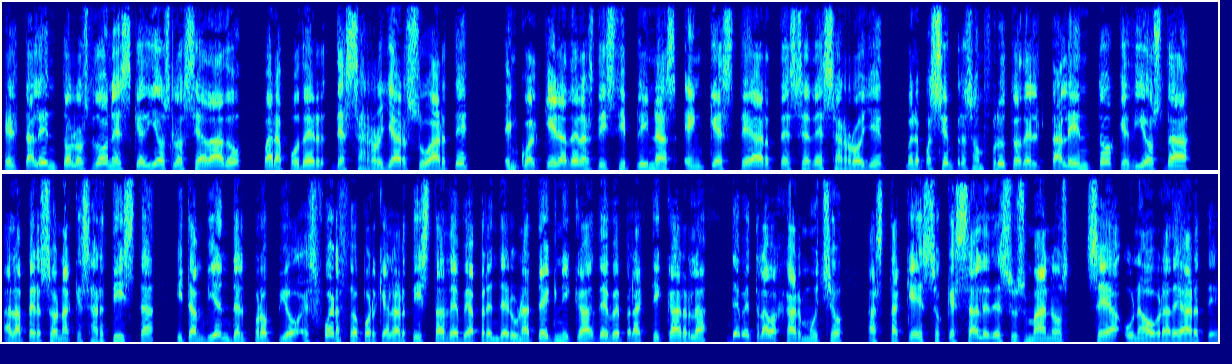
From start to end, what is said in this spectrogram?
el talento, los dones que Dios los ha dado para poder desarrollar su arte, en cualquiera de las disciplinas en que este arte se desarrolle, bueno, pues siempre son fruto del talento que Dios da a la persona que es artista y también del propio esfuerzo, porque el artista debe aprender una técnica, debe practicarla, debe trabajar mucho hasta que eso que sale de sus manos sea una obra de arte.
